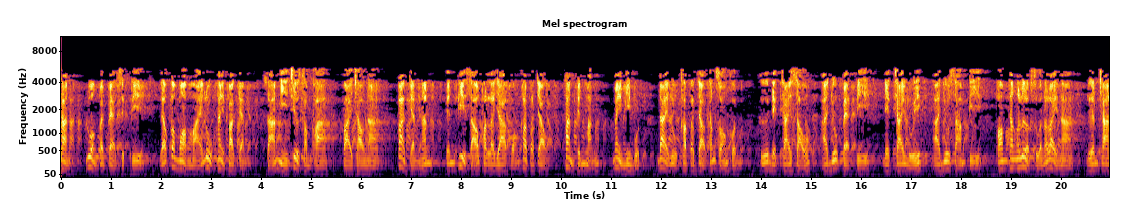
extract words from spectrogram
ท่านล่วงไปแปดสิบปี แล้วก็มอบหมายลูกให้ป้าแก่น สามีชื่อคำพา ฝ่ายชาวนา ป้าแก่นนั้นเป็นพี่สาวภรรยาของข้าพเจ้า ท่านเป็นหมันไม่มีบุตร ได้ลูกข้าพเจ้าทั้งสองคน คือเด็กชายเสาอายุแปดปี เด็กชายหลุยอายุสามปี พร้อมทั้งเลือกสวนไร่นาเรือนชาน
